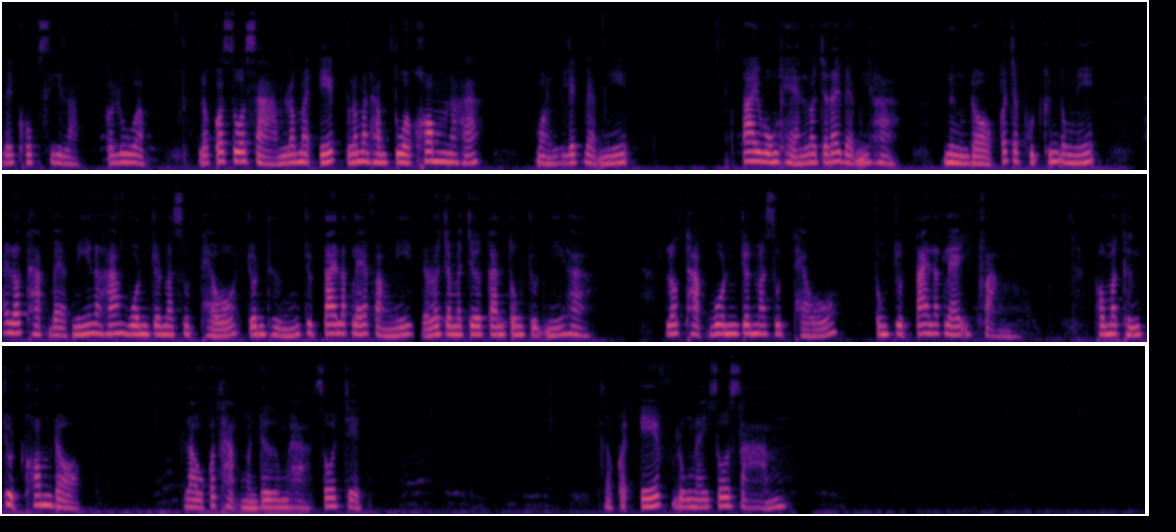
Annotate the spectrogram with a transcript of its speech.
ได้ครบสี่หลักก็รวบ แล้วก็โซ่สามแล้วมา x แล้วมาทำตัวค่อมนะคะห่วงเล็กๆแบบนี้ ใต้วงแขนเราจะได้แบบนี้ค่ะหนึ่งดอกก็จะผุดขึ้นตรงนี้ ให้เราถักแบบนี้นะคะ วนจนมาสุดแถวจนถึงจุดใต้รักแร้ฝั่งนี้ เดี๋ยวเราจะมาเจอกันตรงจุดนี้ค่ะ เราถักวนจนมาสุดแถว ตรงจุดใต้รักแร้อีกฝั่ง พอมาถึงจุดค่อมดอก เราก็ถักเหมือนเดิมค่ะ โซ่เจ็ดแล้วก็ F ลงในโซ่สาม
